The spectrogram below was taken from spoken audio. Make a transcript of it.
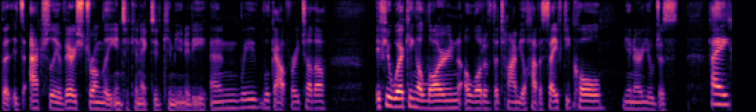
but it's actually a very strongly interconnected community, and we look out for each other if you're working alone, a lot of the time you'll have a safety call. You know, you'll just, hey,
